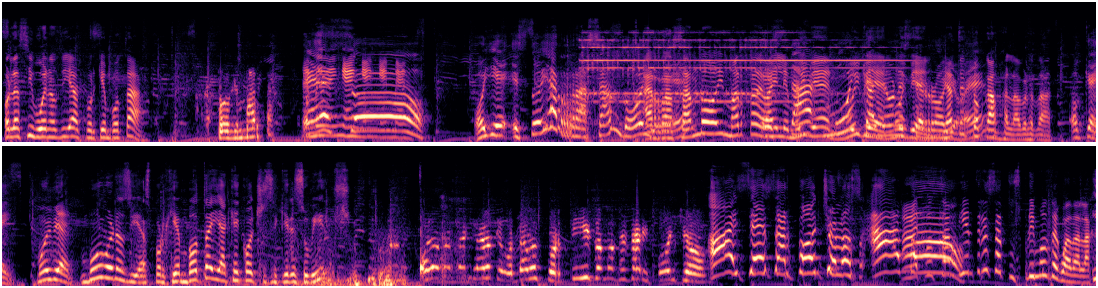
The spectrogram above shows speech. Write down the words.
Hola, sí, buenos días. ¿Por quién vota? Por Marta. ¡Eso! Oye, estoy arrasando hoy. ¿eh? Arrasando hoy, Marta de baile. Está Muy bien, muy muy bien, muy este bien. rollo, ya te ¿eh? tocaba, la verdad. Ok, muy bien. Muy buenos días. ¿Por quién vota y a qué coche se quiere subir? Hola Marta, claro que votamos por ti. Somos César y Poncho. ¡Ay, César Poncho, los amo! Ah, pues también traes a tus primos de Guadalajara. Y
